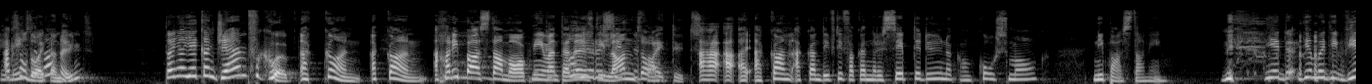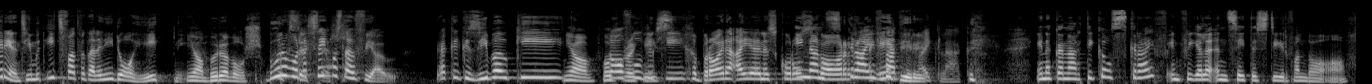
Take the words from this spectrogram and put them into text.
En Ek sal daai kan doen. it. Tanya, jy kan jam verkoop. Ek kan, ek kan. Ek gaan nie pasta maak nie want hulle is die land van. Ek ek- ek- ek kan ek kan definitief ek kan resepte doen, ek kan kos maak. Nie pasta nie. Nee, jy moet weer eens, jy moet iets vat wat hulle nie daar het nie. Ja, boerewors. Boere word ek sê mos nou vir jou. Ek 'n gazebootjie, Ja, tafeldoekie, gebraaide eie in 'n En skorrelskaar. dan skryf wat-. Lyk lekker. En ek kan artikels skryf en vir julle insette stuur van daar af.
